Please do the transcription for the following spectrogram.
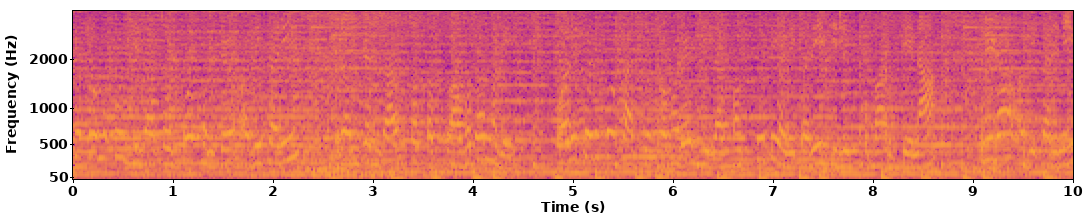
करम को जिला स्वल्प संचय अधिकारी रंजन दास तत्वावधान में परिचालित कार्यक्रम जिला संस्कृति अधिकारी दिलीप कुमार जेना क्रीड़ा अधिकारिणी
